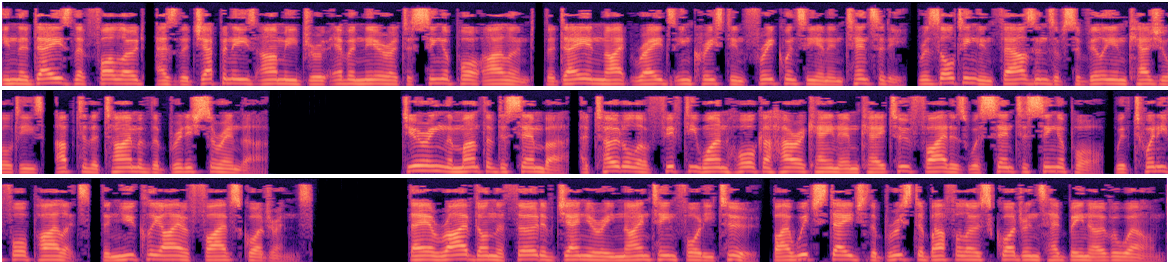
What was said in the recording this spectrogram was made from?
In the days that followed, as the Japanese army drew ever nearer to Singapore Island, the day and night raids increased in frequency and intensity, resulting in thousands of civilian casualties, up to the time of the British surrender. During the month of December, a total of 51 Hawker Hurricane Mk2 fighters were sent to Singapore, with 24 pilots, the nuclei of five squadrons. They arrived on 3 January 1942, by which stage the Brewster Buffalo squadrons had been overwhelmed.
